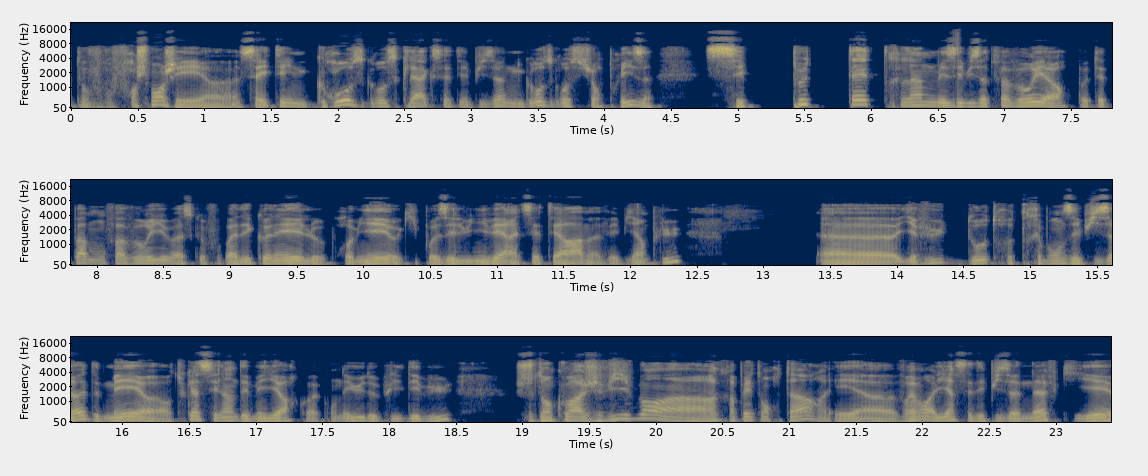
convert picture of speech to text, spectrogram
donc franchement j'ai euh, ça a été une grosse grosse claque cet épisode une grosse grosse surprise. C'est peut-être l'un de mes épisodes favoris. Alors peut-être pas mon favori parce que faut pas déconner le premier euh, qui posait l'univers etc m'avait bien plu. Euh, Il y a eu d'autres très bons épisodes, mais en tout cas c'est l'un des meilleurs quoi qu'on ait eu depuis le début. Je t'encourage vivement à rattraper ton retard et vraiment à lire cet épisode 9 qui est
